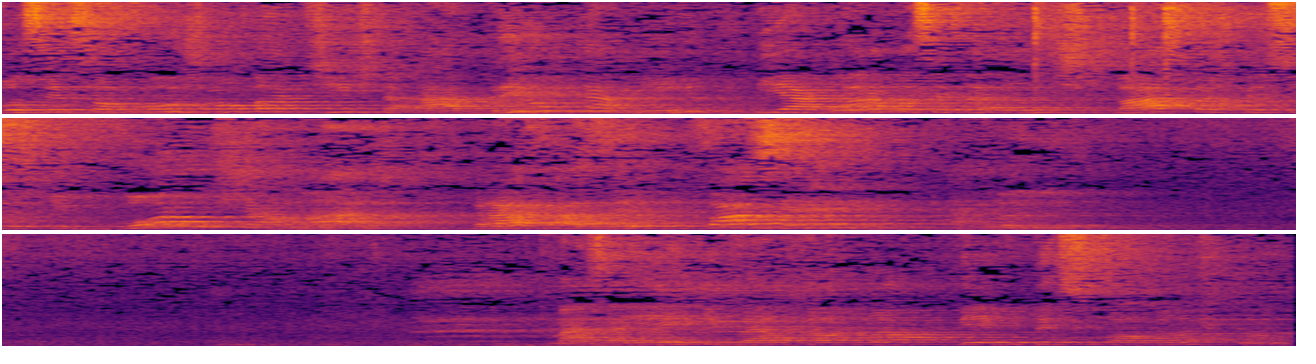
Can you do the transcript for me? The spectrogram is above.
Você só foi o João Batista, abriu o caminho e agora você está dando espaço para as pessoas que foram chamadas para fazer, fazerem aquilo ali. Mas aí é que vai o tal do apego pessoal pelas coisas.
